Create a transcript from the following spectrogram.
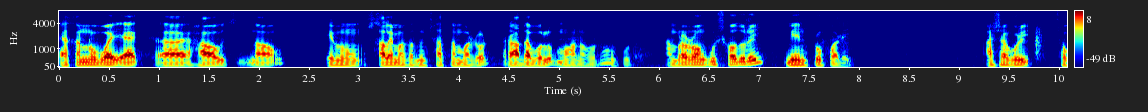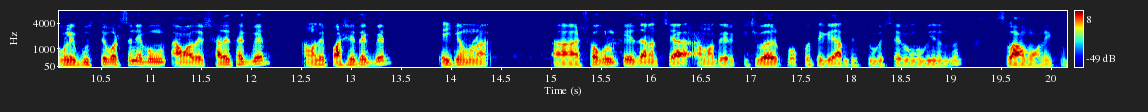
একান্ন বাই এক হাউস নাও এবং সালেমা খাতুন সাত নম্বর রোড, রাধাবল্লভ মহানগর, রংপুর। আমরা রংপুর সদরেই মেন প্রপারে আশা করি সকলেই বুঝতে পারছেন এবং আমাদের সাথে থাকবেন, আমাদের পাশে থাকবেন। এই কামনা সকলকে জানাচ্ছে আমাদের কিছুবার পক্ষ থেকে আন্তরিক শুভেচ্ছা এবং অভিনন্দন। সালামু আলাইকুম।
